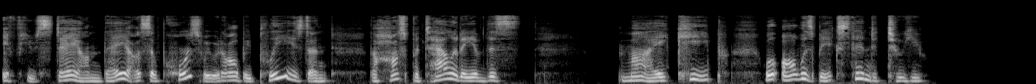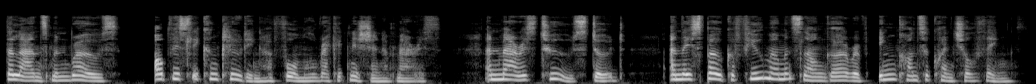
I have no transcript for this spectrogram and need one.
If you stay on Thayos, of course we would all be pleased, and the hospitality of this my keep will always be extended to you. The landsman rose, obviously concluding her formal recognition of Maris, and Maris too stood, and they spoke a few moments longer of inconsequential things.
